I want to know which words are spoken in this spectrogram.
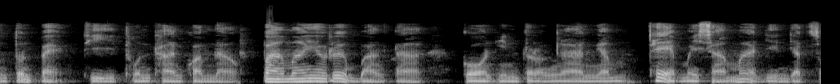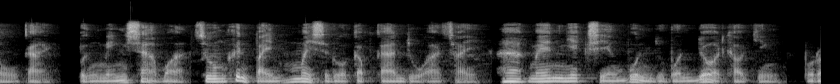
นต้นแปะที่ทนทานความหนาว ป่าไม้เริ่มบางตา ก้อนหินตระงานงำแทบไม่สามารถยืนหยัดทรงกาย ปึงเหมิงทราบว่าสูงขึ้นไปไม่สะดวกกับการอยู่อาศัย หากแม้นเย็กเสียงบุญอยู่บนยอดเขาจริงปร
